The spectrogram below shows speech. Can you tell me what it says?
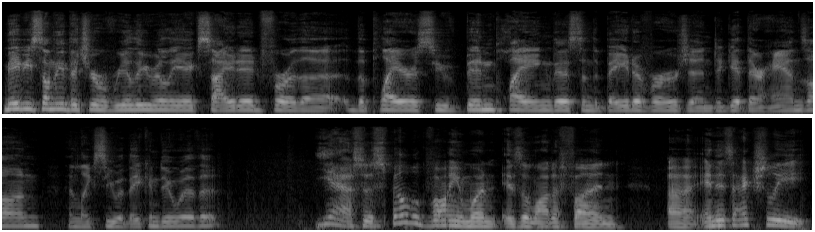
maybe something that you're really, really excited for the the players who've been playing this in the beta version to get their hands on and like see what they can do with it. Yeah, so Spellbook Volume One is a lot of fun, uh, and it's actually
